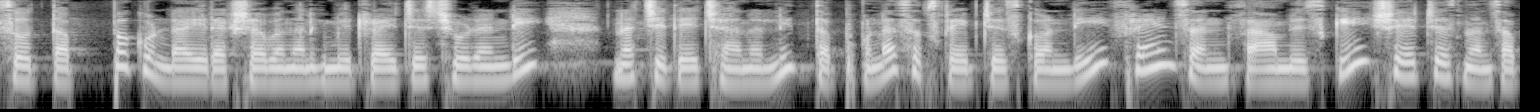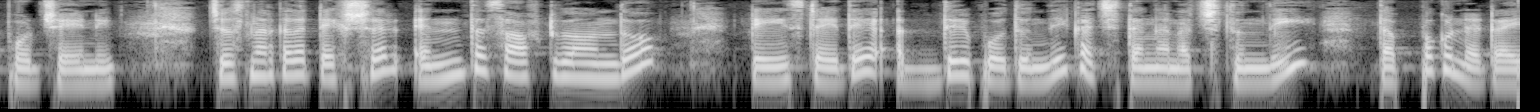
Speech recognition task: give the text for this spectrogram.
సో తప్పకుండా ఈ రక్షాబంధానికి మీరు ట్రై చేసి చూడండి. నచ్చితే ఛానల్ని తప్పకుండా సబ్స్క్రైబ్ చేసుకోండి. ఫ్రెండ్స్ అండ్ ఫ్యామిలీస్కి షేర్ చేసి నన్ను సపోర్ట్ చేయండి. చూస్తున్నారు కదా టెక్స్చర్ ఎంత సాఫ్ట్గా ఉందో టేస్ట్ అయితే సరిపోతుంది ఖచ్చితంగా నచ్చుతుంది. తప్పకుండా ట్రై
